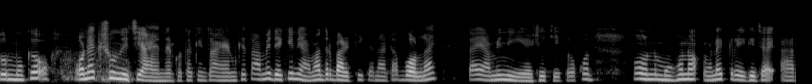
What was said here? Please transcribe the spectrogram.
তোর মুখে অনেক শুনেছি আয়ানের কথা। কিন্তু আয়ানকে তো আমি দেখিনি, আমাদের বাড়ির ঠিকানাটা বলায় তাই আমি নিয়ে এসেছি। তখন মোহনা অনেক রেগে যায় আর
